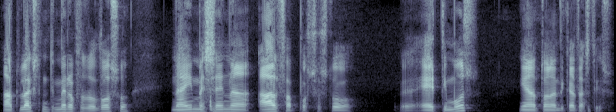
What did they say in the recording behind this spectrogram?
αλλά τουλάχιστον τη μέρα που θα το δώσω να είμαι σε ένα αλφα ποσοστό ε, έτοιμος για να τον αντικαταστήσω.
